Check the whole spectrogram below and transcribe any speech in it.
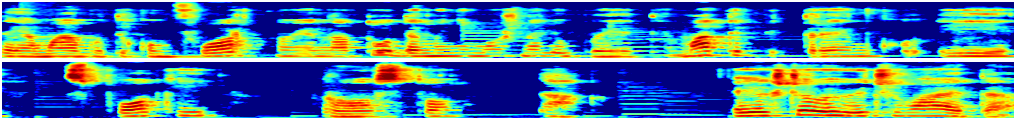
де я маю бути комфортною, на ту, де мені можна любити, мати підтримку і спокій просто так. І якщо ви відчуваєте,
